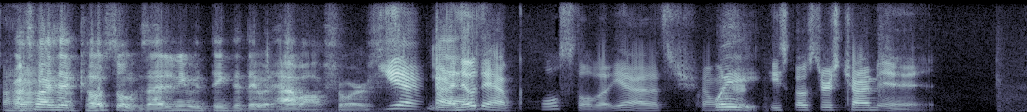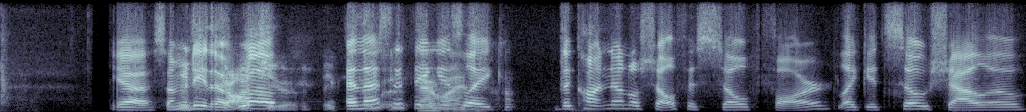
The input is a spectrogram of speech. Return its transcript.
That's Uh-huh. why I said coastal because I didn't even think that they would have offshores. Yeah, yeah, I know they have coastal, but yeah, that's I wonder- Wait. East Coasters chime in. Yeah, somebody They've that got well, to, I would think and that's the thing Never is mind. like the continental shelf is so far, like it's so shallow.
